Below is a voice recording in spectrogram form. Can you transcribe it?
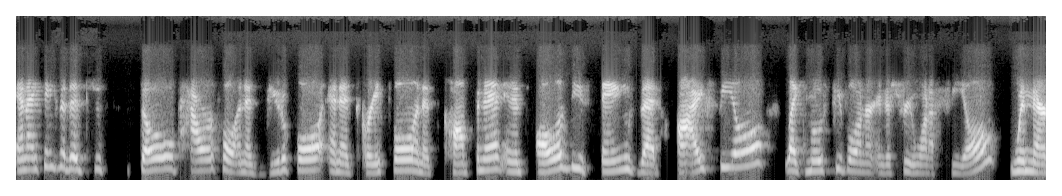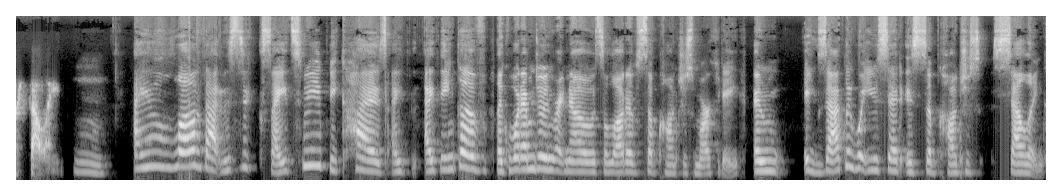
And I think that it's just so powerful and it's beautiful and it's graceful and it's confident and it's all of these things that I feel like most people in our industry want to feel when they're selling. Mm. I love that. This excites me because I I think of like what I'm doing right now is a lot of subconscious marketing. And exactly what you said is subconscious selling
